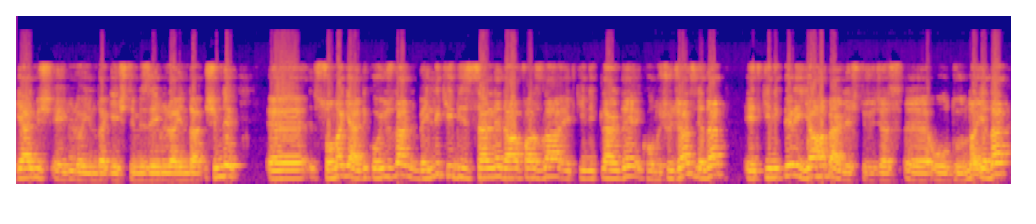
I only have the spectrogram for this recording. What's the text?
gelmiş Eylül ayında geçtiğimiz Eylül ayında. Şimdi e, sona geldik. O yüzden belli ki biz seninle daha fazla etkinliklerde konuşacağız ya da etkinlikleri ya haberleştireceğiz e, olduğunda ya da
